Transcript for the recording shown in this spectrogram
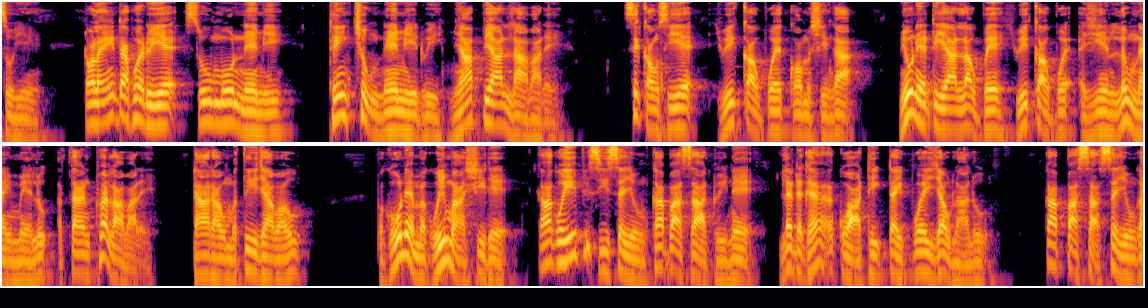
ဆိုရင်တော်လိုင်းတပ်ဖွဲ့တွေရဲ့စိုးမိုးနယ်မြေထိမ့်ချုပ်နယ်မြေတွေများပြားလာပါတယ်စစ်ကောင်စီရဲ့ရွေးကောက်ပွဲကော်မရှင်ကမြို့နယ်တရားလောက်ပဲရွေးကောက်ပွဲအရင်လုပ်နိုင်မယ်လို့အတန်ထွက်လာပါတယ်ဒါတောင်မသိကြပါဘူးပဲခူးနဲ့မကွေးမှာရှိတဲ့ ကာကွယ်ရေးပစ္စည်းစက်ရုံကပ္ပစတွေနဲ့လက်တကန်းအကွာအထိတိုက်ပွဲရောက်လာလို့ကပ္ပစစက်ရုံက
